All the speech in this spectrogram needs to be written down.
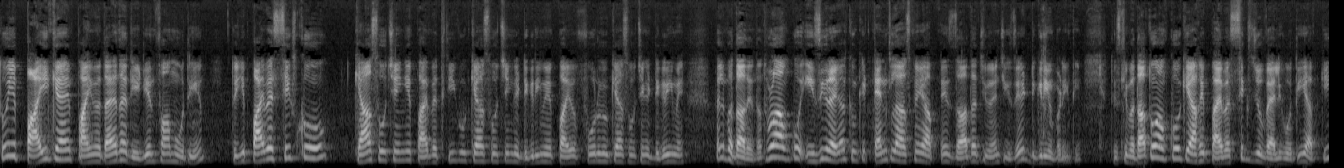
तो ये पाई क्या है? पाई में बताया था रेडियन फॉर्म होती है। तो ये पाई बाय सिक्स को क्या सोचेंगे? पाई बाय थ्री को क्या सोचेंगे? डिग्री में, पाई बाय फोर को क्या सोचेंगे? डिग्री में। पहले बता देता हूँ। थोड़ा आपको इजी रहेगा क्योंकि टेंथ क्लास में आपने ज़्यादा जो है चीज़ें डिग्री में पढ़ी थी। तो इसलिए बताता हूँ आपको कि आखिर पाई बाय सिक्स जो वैल्यू होती है आपकी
